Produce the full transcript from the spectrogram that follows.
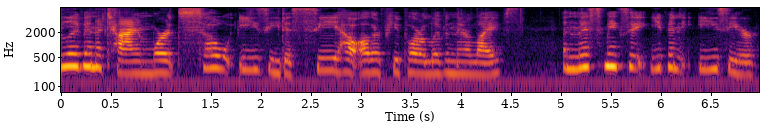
live in a time where it's so easy to see how other people are living their lives, and this makes it even easier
